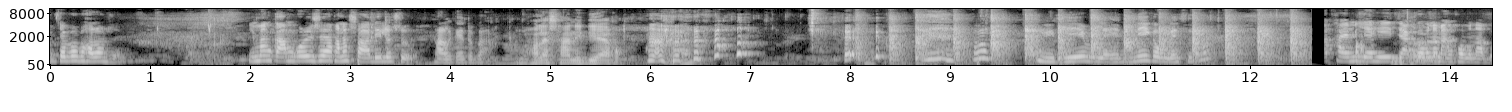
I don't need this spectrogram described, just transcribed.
এতিয়া বৰ ভালো হৈছে। ইমান কাম কৰিছে সেইকাৰণে চাহ দি লৈছোঁ ভালকৈ তোমাৰ নহ'লে চাহ নিদিয়ে আকৌ। নিদিয়ে বোলে এনেই ক'ব লাগিছে খাই মেলি আহি এতিয়া আকৌ বোলে মাংস বনাব।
